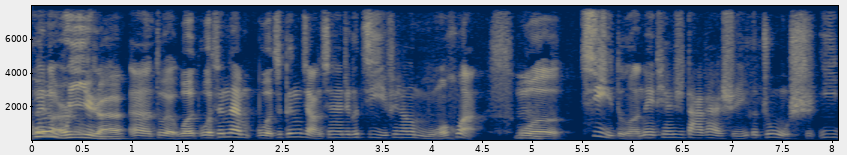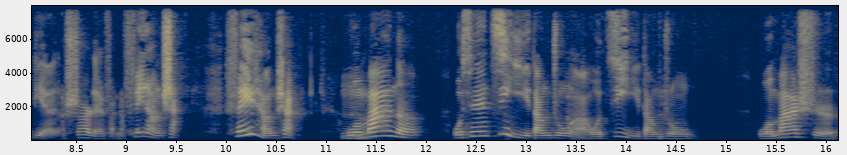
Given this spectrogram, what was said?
空无一人，嗯，对我，我现在我就跟你讲，现在这个记忆非常的魔幻。嗯我记得那天是大概是一个中午十一点、十二点，反正非常晒，非常晒。我嗯妈呢，我现在记忆当中啊，我记忆当中，我妈是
